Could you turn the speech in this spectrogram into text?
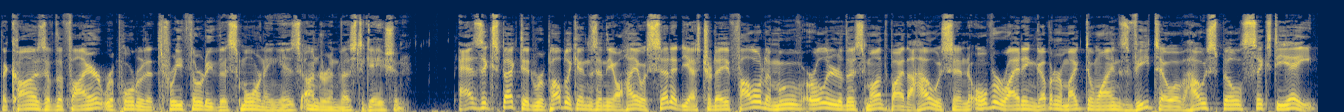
The cause of the fire, reported at 3:30 this morning, is under investigation. As expected, Republicans in the Ohio Senate yesterday followed a move earlier this month by the House in overriding Governor Mike DeWine's veto of House Bill 68.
